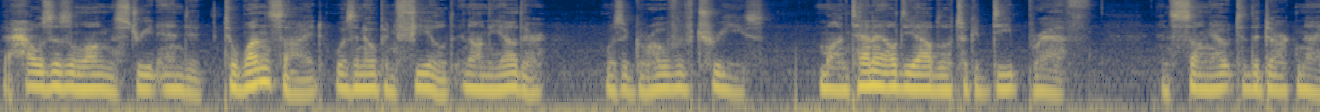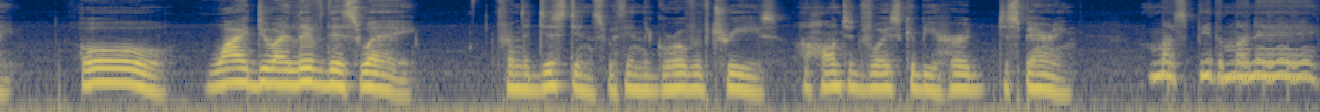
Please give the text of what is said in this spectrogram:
The houses along the street ended. To one side was an open field, and on the other was a grove of trees. Montana El Diablo took a deep breath and sung out to the dark night, Oh, why do I live this way? From the distance within the grove of trees, a haunted voice could be heard despairing, Must be the money.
